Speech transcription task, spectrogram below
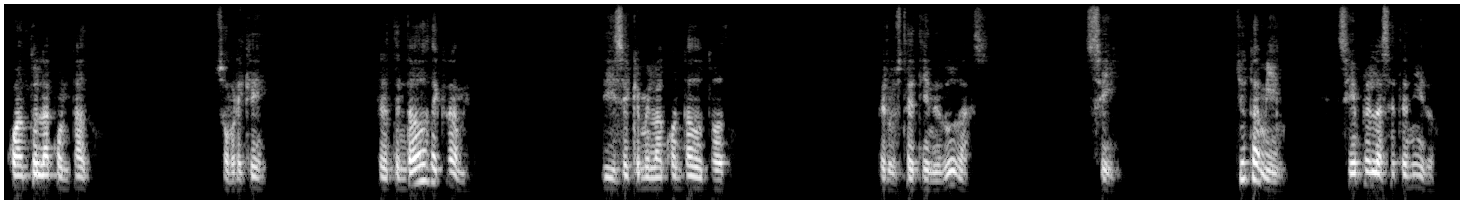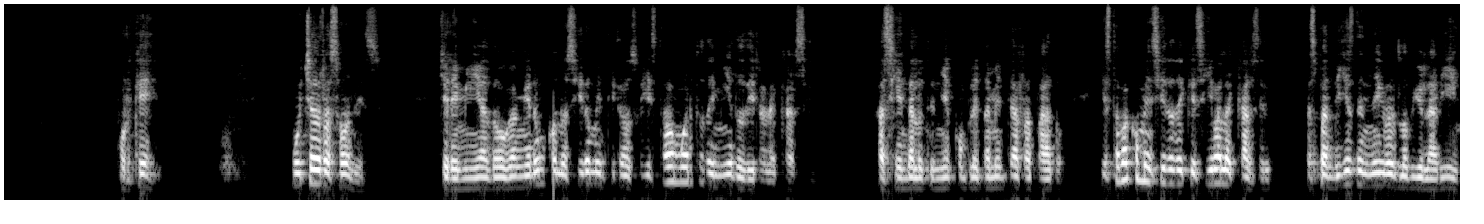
¿Cuánto le ha contado? ¿Sobre qué? El atentado de Kramer. Dice que me lo ha contado todo. Pero usted tiene dudas. Sí. Yo también. Siempre las he tenido. ¿Por qué? Muchas razones. Jeremiah Dogan era un conocido mentiroso y estaba muerto de miedo de ir a la cárcel. Hacienda lo tenía completamente arrapado y estaba convencido de que si iba a la cárcel, las pandillas de negros lo violarían,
